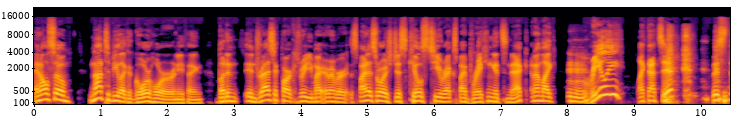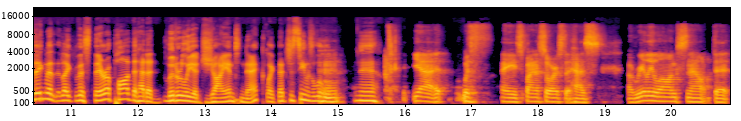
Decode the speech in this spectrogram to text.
and also not to be like a gore horror or anything, but in, in Jurassic Park 3, you might remember Spinosaurus just kills T-Rex by breaking its neck. And I'm like, mhm. really? Like that's it? this thing that like this theropod that had a literally a giant neck, like that just seems a little nah. Yeah, with a Spinosaurus that has a really long snout that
